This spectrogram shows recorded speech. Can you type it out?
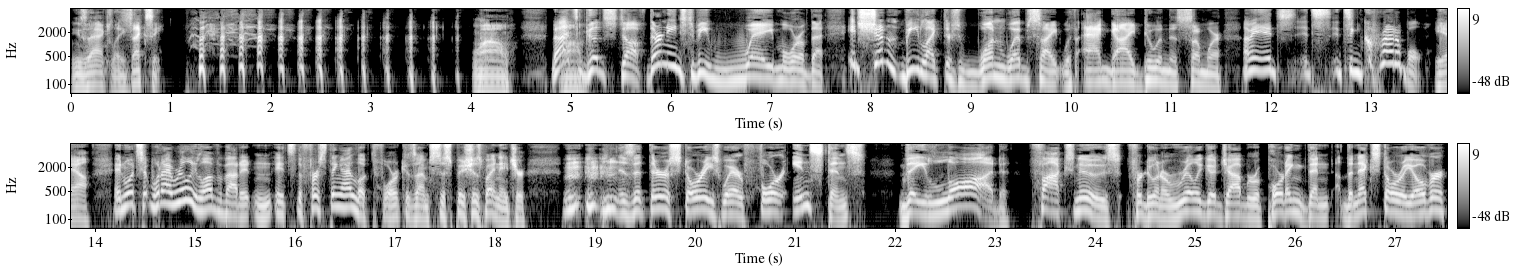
Exactly. Sexy. Wow. That's good stuff. There needs to be way more of that. It shouldn't be like there's one website with ag guy doing this somewhere. I mean, it's it's it's incredible. Yeah, and what's what I really love about it, and it's the first thing I looked for because I'm suspicious by nature, is that there are stories where, for instance, they laud Fox News for doing a really good job of reporting. Then the next story over,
